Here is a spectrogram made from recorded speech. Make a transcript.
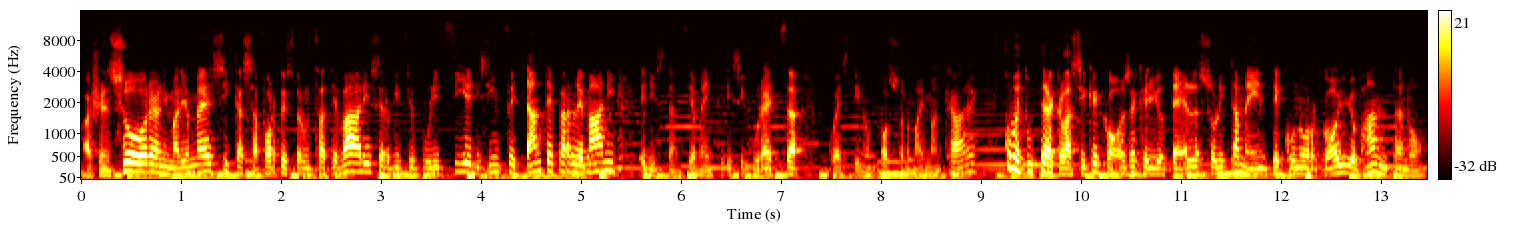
Ascensore, animali ammessi, cassaforte stronzate varie, servizio pulizie, disinfettante per le mani e distanziamenti di sicurezza, questi non possono mai mancare, come tutte le classiche cose che gli hotel solitamente con orgoglio vantano,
